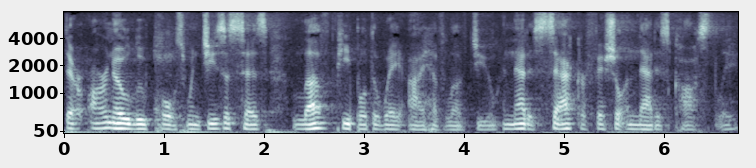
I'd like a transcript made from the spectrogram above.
There are no loopholes when Jesus says, Love people the way I have loved you. And that is sacrificial and that is costly.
